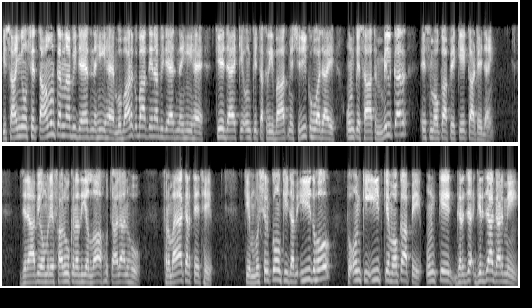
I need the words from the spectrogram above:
ईसाइयों से ताउन करना भी जायज़ नहीं है, मुबारकबाद देना भी जायज़ नहीं है कि जाए कि उनकी तकरीबात में शरीक हुआ जाए, उनके साथ मिलकर इस मौका पे केक काटे जाएँ। जनाब उम्र फ़ारूक रज़ी अल्लाह तु फरमाया करते थे कि मुशरकों की जब ईद हो तो उनकी ईद के मौका पे, उनके गिरजाघर में,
